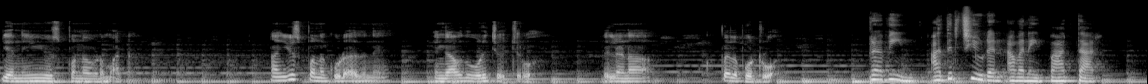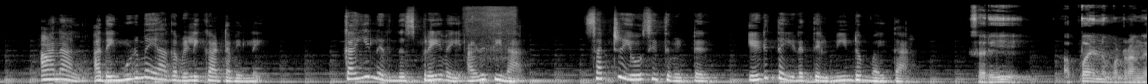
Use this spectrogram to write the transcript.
என்னையும் யூஸ் பண்ண விட மாட்டா. நான் யூஸ் பண்ணக்கூடாதுன்னு எங்காவது ஒளிச்சு வச்சிருவா. இல்லைன்னா குப்பையில் போட்டுருவா. பிரவீன் அதிர்ச்சியுடன் அவனை பார்த்தார். ஆனால் அதை முழுமையாக வெளிக்காட்டவில்லை. கையில் இருந்த ஸ்ப்ரேவை அழுத்தினார். சற்று யோசித்துவிட்டு எடுத்த இடத்தில் மீண்டும் வைத்தார். சரி அப்பா என்ன பண்ணுறாங்க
